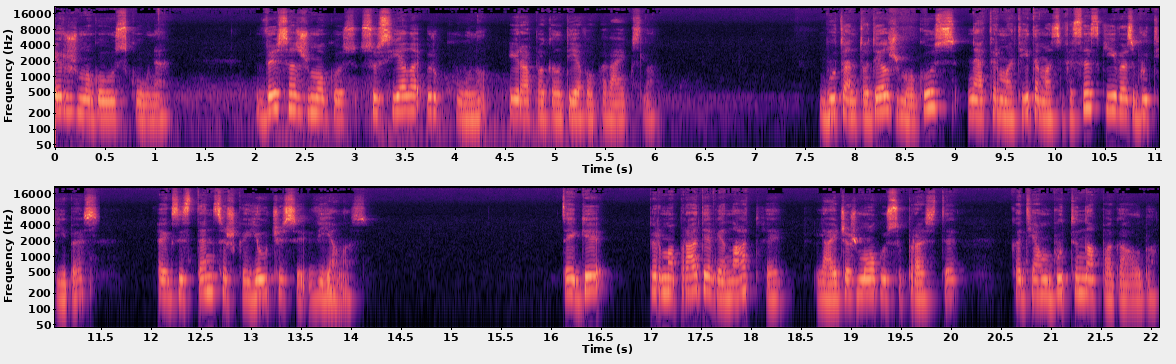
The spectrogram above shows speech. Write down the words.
ir žmogaus kūne. Visas žmogus su siela ir kūnu yra pagal Dievo paveikslą. Būtent todėl žmogus, net ir matydamas visas gyvas būtybės, egzistenciškai jaučiasi vienas. Taigi, pirmą pradė vienatvė leidžia žmogui suprasti, kad jam būtina pagalba.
